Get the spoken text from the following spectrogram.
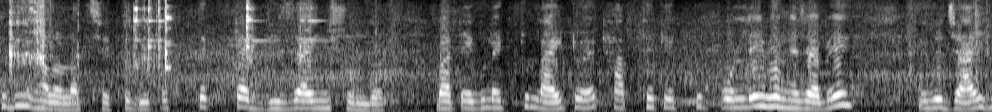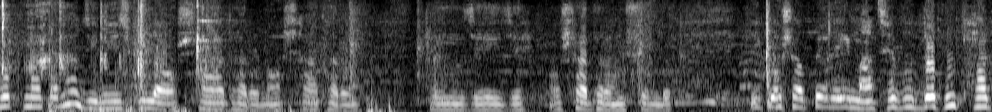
খুবই ভালো লাগছে, খুবই। প্রত্যেকটা ডিজাইন সুন্দর। বাট এগুলো একটু লাইট ওয়েট হাত থেকে একটু পড়লেই ভেঙে যাবে। কিন্তু যাই হোক না কেন, জিনিসগুলো অসাধারণ অসাধারণ। এই যে এই যে, অসাধারণ সুন্দর। ইকো শপের এই মাছের মধ্যে হুটহাট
